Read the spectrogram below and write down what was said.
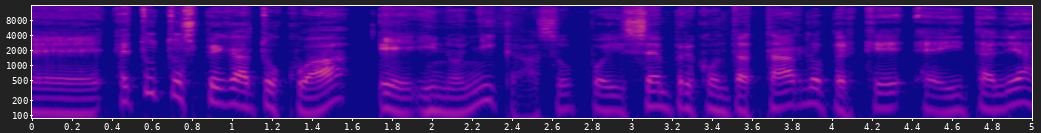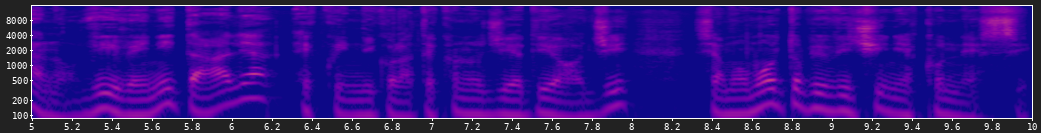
Eh, è tutto spiegato qua e in ogni caso puoi sempre contattarlo perché è italiano, vive in Italia e quindi con la tecnologia di oggi siamo molto più vicini e connessi.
